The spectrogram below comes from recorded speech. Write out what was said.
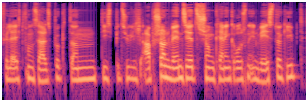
vielleicht von Salzburg dann diesbezüglich abschauen, wenn es jetzt schon keinen großen Investor gibt,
